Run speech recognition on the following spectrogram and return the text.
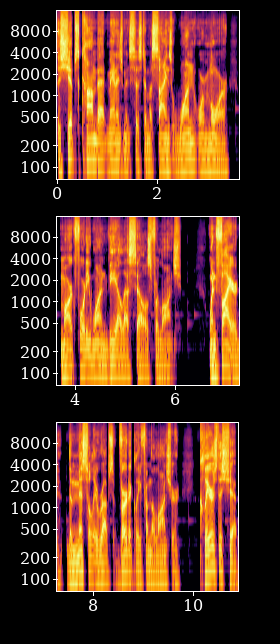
the ship's combat management system assigns one or more Mark 41 VLS cells for launch. When fired, the missile erupts vertically from the launcher, clears the ship,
